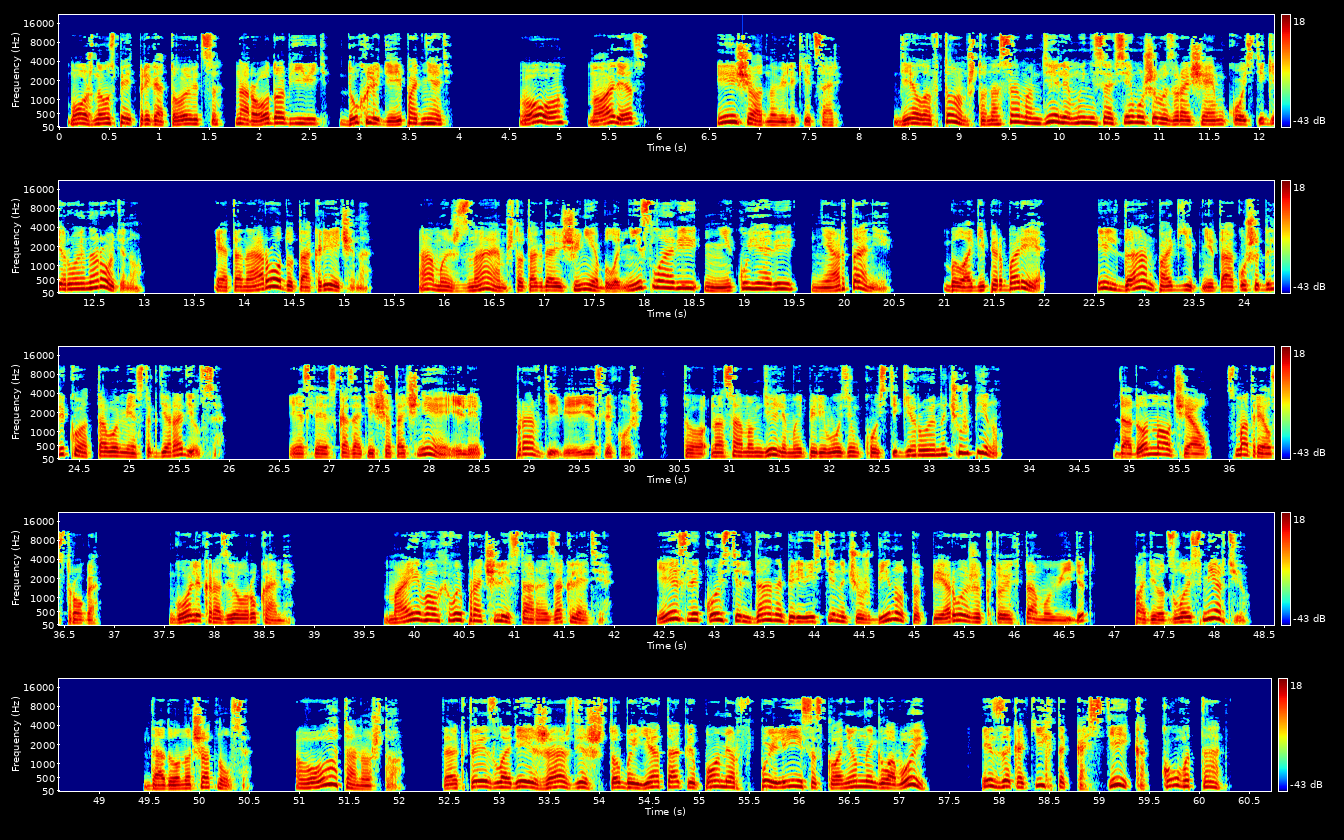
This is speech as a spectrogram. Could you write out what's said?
Можно успеть приготовиться, народу объявить, дух людей поднять. О, молодец. И еще одно великий царь. Дело в том, что на самом деле мы не совсем уж и возвращаем кости героя на родину. Это народу так речено. А мы ж знаем, что тогда еще не было ни Славии, ни Куявии, ни Артании. Была Гиперборея. Ильдан погиб не так уж и далеко от того места, где родился. Если сказать еще точнее, или правдивее, если хочешь, то на самом деле мы перевозим кости героя на чужбину. Дадон молчал, смотрел строго. Голик развел руками. «Мои волхвы прочли старое заклятие. Если кости Льдана перевести на чужбину, то первый же, кто их там увидит, падет злой смертью». Дадон отшатнулся. «Вот оно что! Так ты, злодей, жаждешь, чтобы я так и помер в пыли со склоненной головой? Из-за каких-то костей какого-то...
